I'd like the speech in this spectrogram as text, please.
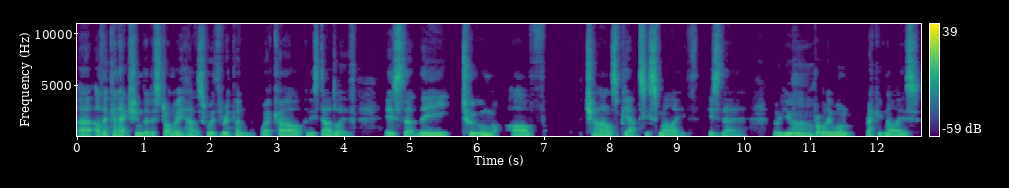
uh, other connection that astronomy has with Ripon, where Carl and his dad live, is that the tomb of Charles Piazzi Smyth is there, who you oh. probably won't recognise.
